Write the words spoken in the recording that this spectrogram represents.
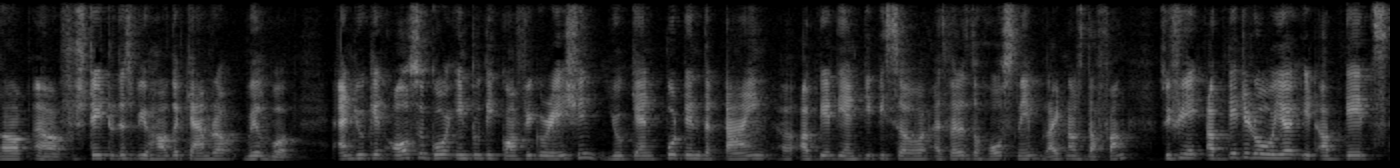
uh, uh, straight to this view how the camera will work. And you can also go into the configuration. You can put in the time uh, update the ntp server as well as the host name. Right now it's dafang. So if you update it over here it updates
